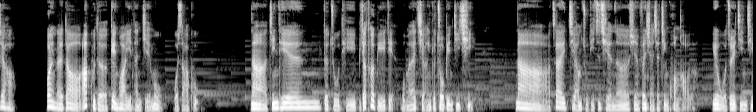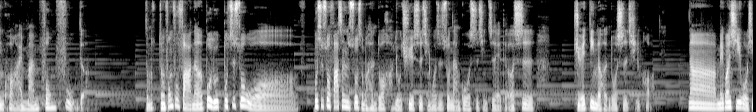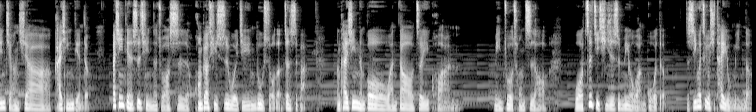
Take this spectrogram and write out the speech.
大家好，欢迎来到阿苦的电话夜谈节目，我是阿苦。那今天的主题比较特别一点，我们来讲一个周边机器。那在讲主题之前呢，先分享一下近况好了，因为我最近近况还蛮丰富的。怎么怎么丰富法呢？不如不是说我不是说发生说什么很多有趣的事情，或者是说难过的事情之类的，而是决定了很多事情哈。那没关系，我先讲一下开心一点的。开心一点的事情呢，主要是《狂飙骑士》我已经入手了正式版，很开心能够玩到这一款名作重置哈。我自己其实是没有玩过的，只是因为这游戏太有名了，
